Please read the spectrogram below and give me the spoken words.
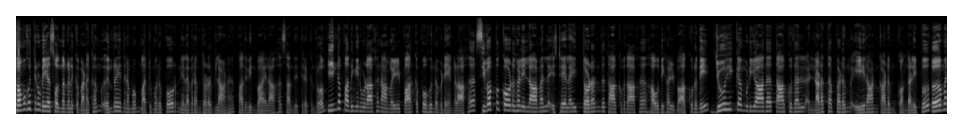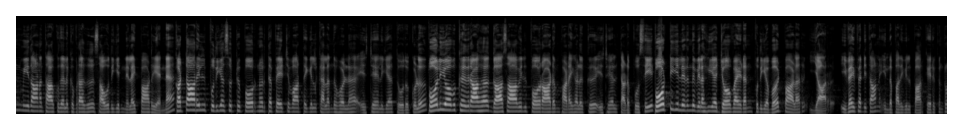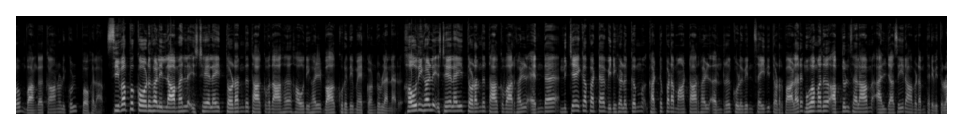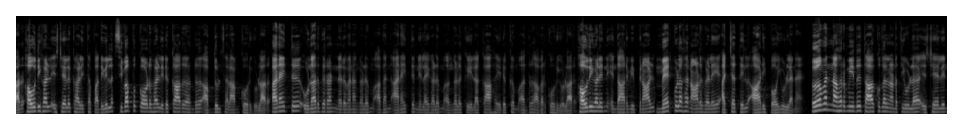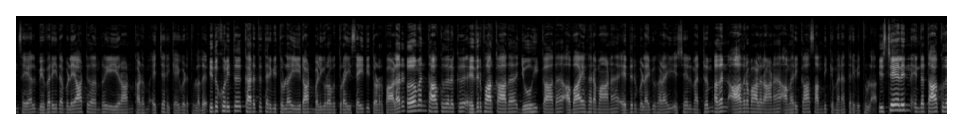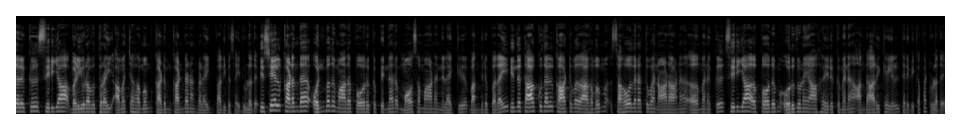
சமூகத்தினுடைய சொந்தங்களுக்கு வணக்கம். இன்றைய தினமும் மற்றொரு போர் நிலவரம் தொடர்பிலான பதிவின் வாயிலாக சந்தித்திருக்கின்றோம். இந்த பதிவினூடாக நாங்கள் பார்க்க போகின்ற விடயங்களாக சிவப்பு கோடுகள் இல்லாமல் இஸ்ரேலை தொடர்ந்து தாக்குவதாக ஹவுதிகள் வாக்குறுதி. ஜூகிக்க முடியாத தாக்குதல் நடத்தப்படும் ஈரான் கடும் கொந்தளிப்பு. ஏமன் மீதான தாக்குதலுக்கு பிறகு சவுதியின் நிலைப்பாடு என்ன? கட்டாரில் புதிய சுற்று போர் நிறுத்த பேச்சுவார்த்தையில் கலந்து கொள்ள இஸ்ரேலிய தூதுக்குழு. போலியோவுக்கு எதிராக காசாவில் போராடும் படைகள் படைகளுக்கு இஸ்ரேல் தடுப்பூசி. போட்டியிலிருந்து விலகிய ஜோ பைடன் புதிய வேட்பாளர் யார்? இவை பற்றி தான் இந்த பதிவில் பார்க்க இருக்கின்றோம். வாங்க காணொலிக்குள் போகலாம். சிவப்பு கோடுகள் இல்லாமல் இஸ்ரேலை தொடர்ந்து தாக்குவதாக ஹவுதிகள் வாக்குறுதி மேற்கொண்டுள்ளனர். ஹவுதிகள் இஸ்ரேலை தொடர்ந்து தாக்குவார்கள். எந்த நிச்சயிக்கப்பட்ட விதிகளுக்கும் கட்டுப்பட மாட்டார்கள் என்று குழுவின் செய்தி தொடர்பாளர் முகமது அப்துல் சலாம் அல் ஜசீராவிடம் தெரிவித்துள்ளார். ஹவுதிகள் இஸ்ரேலுக்கு அளித்த பதிவில் சிவப்பு கோடுகள் இருக்காது என்று அப்துல் சலாம் கூறியுள்ளார். அனைத்து உணர்திறன் நிறுவனங்களும் அதன் அனைத்து நிலைகளும் எங்களுக்கு இலக்காக இருக்கும் என்று அவர் கூறியுள்ளார். ஹவுதிகளின் இந்த அறிவிப்பினால் மேற்குலக நாடுகளே அச்சத்தில் ஆடிப்போய் உள்ளன ஏமன் நகர் மீது தாக்குதல் நடத்தியுள்ள இஸ்ரேலின் செயல் விபரீத விளையாட்டு என்று ஈரான் கடும் எச்சரிக்கை விடுத்துள்ளது. இது குறித்து கருத்து தெரிவித்துள்ள ஈரான் வெளியுறவுத்துறை செய்தி தொடர்பாளர் ஏமன் தாக்குதலுக்கு எதிர்பார்க்காத யூகிக்காத அபாயகரமான எதிர் விளைவுகளை இஸ்ரேல் மற்றும் அதன் ஆதரவாளரான அமெரிக்கா சந்திக்கும் என தெரிவித்துள்ளார். இஸ்ரேலின் இந்த தாக்குதலுக்கு சிரியா வெளியுறவுத்துறை அமைச்சகமும் கடும் கண்டனங்களை பதிவு செய்துள்ளது. இஸ்ரேல் கடந்த ஒன்பது மாத போருக்கு பின்னர் மோசமான நிலைக்கு வந்திருப்பதை இந்த தாக்குதல் காட்டுவதாகவும் சகோதரத்துவ நாடான ஏமனுக்கு சிரியா எப்போதும் உறுதுணையாக இருக்கும் என அந்த அறிக்கையில் தெரிவிக்கப்பட்டுள்ளது.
